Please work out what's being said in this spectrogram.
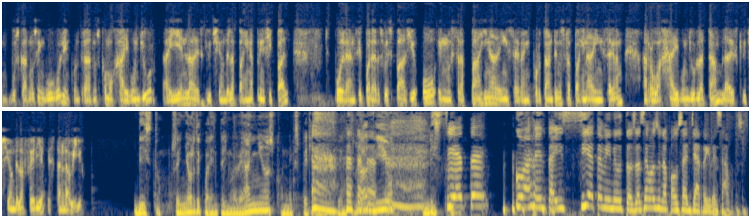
buscarnos en Google y encontrarnos como Hi Bonjour. Ahí en la descripción de la página principal podrán separar su espacio o en nuestra página de Instagram. Importante, nuestra página de Instagram, arroba Hi Bonjour Latam. La descripción de la feria está en la bio. Listo. Señor de 49 años, con experiencia en radio. Listo. Siete, 47 minutos. Hacemos una pausa, ya regresamos.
